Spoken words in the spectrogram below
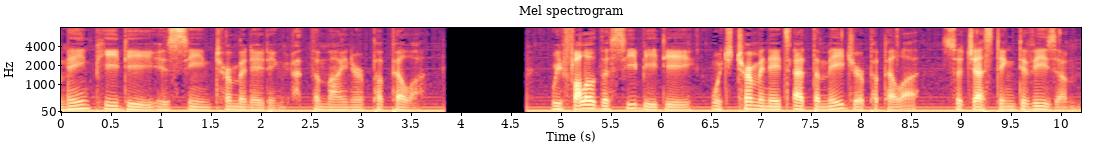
The main PD is seen terminating at the minor papilla. We follow the CBD, which terminates at the major papilla, suggesting divisum.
